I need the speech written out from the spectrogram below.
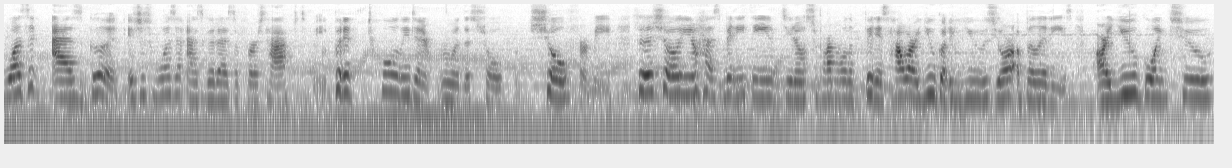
wasn't as good. It just wasn't as good as the first half to me. But it totally didn't ruin the show show for me. So the show, you know, has many themes. You know, survival of the fittest. How are you going to use your abilities? Are you going to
